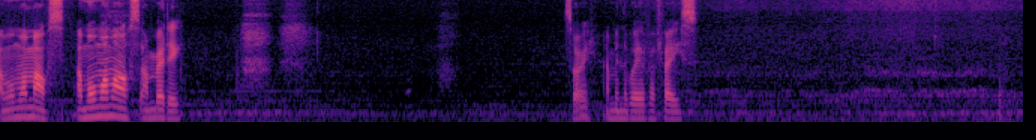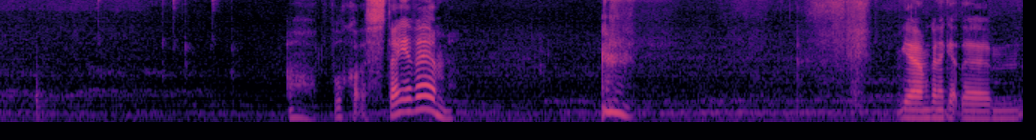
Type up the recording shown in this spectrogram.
I'm on my mouse. I'm on my mouse. I'm ready. Sorry, I'm in the way of her face. Oh, look at the state of him. yeah, I'm gonna get the. Um,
